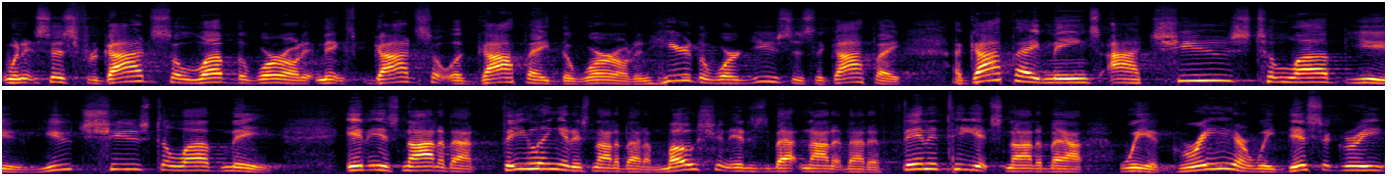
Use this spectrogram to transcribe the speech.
When it says, For God so loved the world, it means God so agape the world. And here the word used is agape. Agape means I choose to love you. You choose to love me. It is not about feeling. It is not about emotion. It is about not about affinity. It's not about we agree or we disagree.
